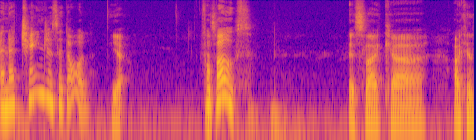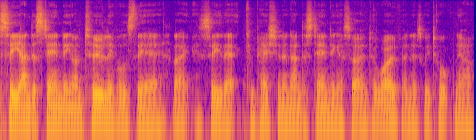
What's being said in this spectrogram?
And that changes it all Yeah. for It's- both. It's like uh, I can see understanding on two levels there. Like see that compassion and understanding are so interwoven as we talk now.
